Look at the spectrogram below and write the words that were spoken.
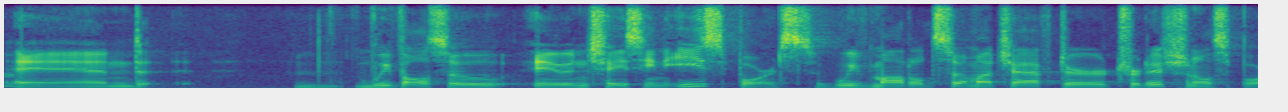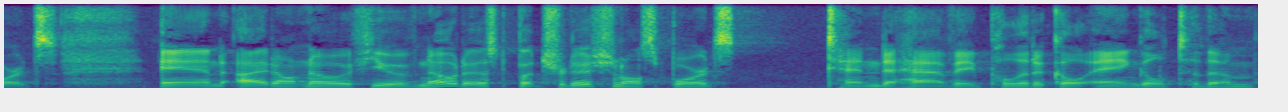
and we've also in chasing esports we've modeled so much after traditional sports. And i don't know if you have noticed but traditional sports tend to have a political angle to them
